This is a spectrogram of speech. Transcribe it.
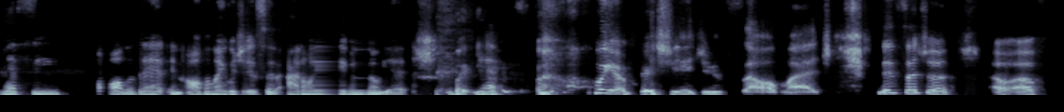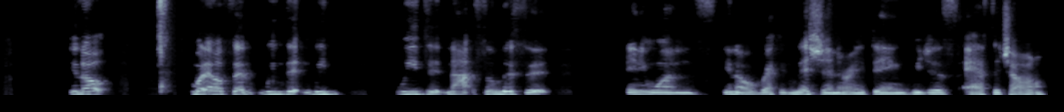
Merci, all of that in all the languages that I don't even know yet. But yes, we appreciate you so much. It's such a, a, a you know, what else said we did we we did not solicit anyone's, you know, recognition or anything. We just asked that y'all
